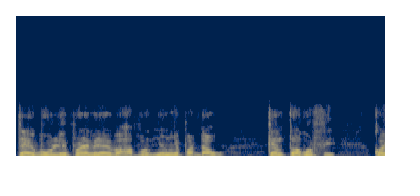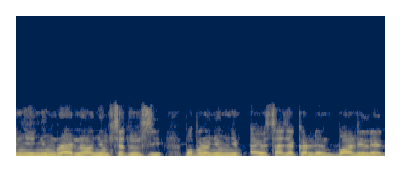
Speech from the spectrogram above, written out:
tey bu lii problème bi demee ba xapul ñoom ñëpp a daw kenn toogul fi kon ñii ñoom right now ñoom setuñ si ba pare ñoom ñëpp ay saacakat leen bandi leen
